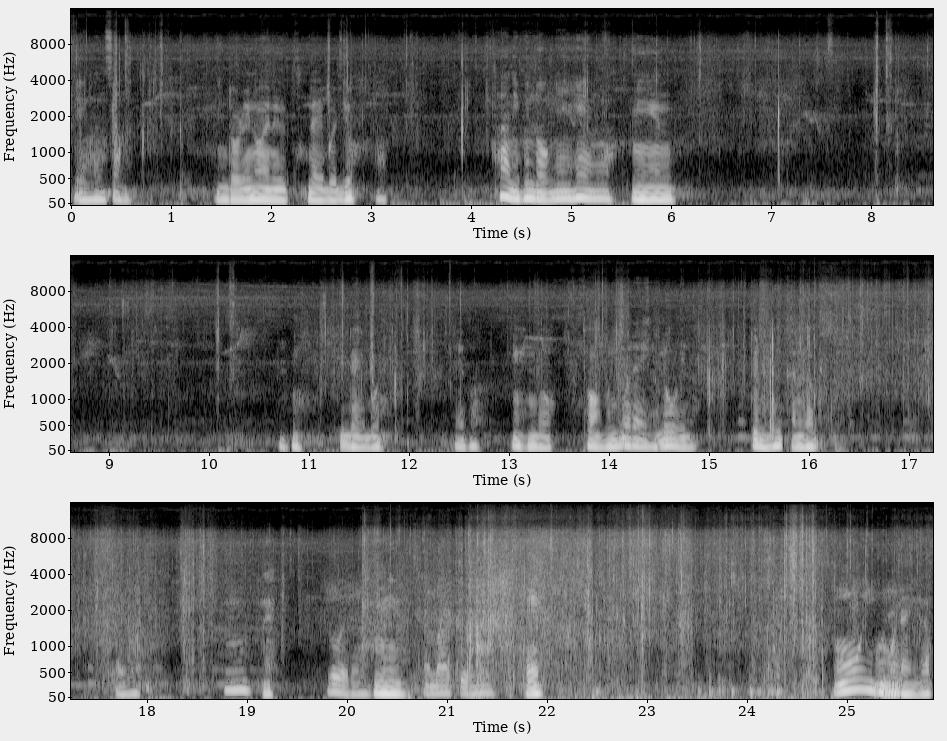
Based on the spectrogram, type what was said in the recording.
เลี้ยงทั้งสั่งดอกน้อยๆนี่ได้เบิดอยู่ถ้านี่เป็นดอกใหญ่แห้งเนาะแมีนนี่ได้เบิดได้ปะนี่ดอกทองมันบ่ได้ครับโรยนะตัวนี้คือกันครับได้ปะนะ รวยเลยแม่นไอ้มาคุณนี่เอ๊ะโอ้ยบ่ได้บ่ได้ครับ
